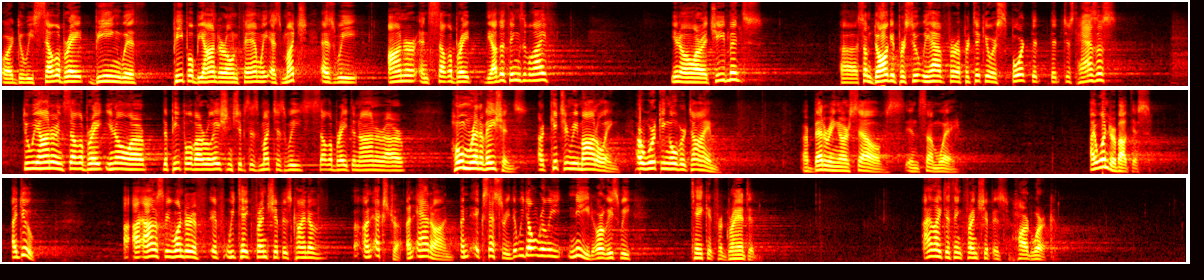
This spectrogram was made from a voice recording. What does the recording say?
or do we celebrate being with people beyond our own family as much as we honor and celebrate the other things of life. You know, our achievements, uh, some dogged pursuit we have for a particular sport that, that just has us. Do we honor and celebrate, you know, our the people of our relationships as much as we celebrate and honor our home renovations, our kitchen remodeling, our working overtime, our bettering ourselves in some way. I wonder about this. I do. I honestly wonder if, if we take friendship as kind of an extra, an add on, an accessory that we don't really need, or at least we take it for granted. I like to think friendship is hard work.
